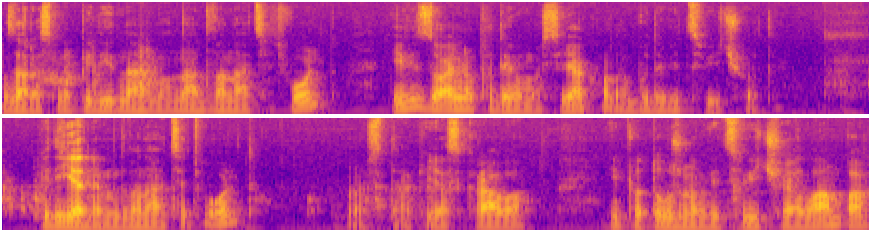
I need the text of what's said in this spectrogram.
зараз ми під'єднаємо на 12 вольт і візуально подивимося, як вона буде відсвічувати. Під'єднуємо 12 вольт. Ось так яскраво і потужно відсвічує лампа.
